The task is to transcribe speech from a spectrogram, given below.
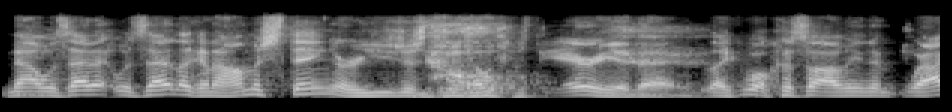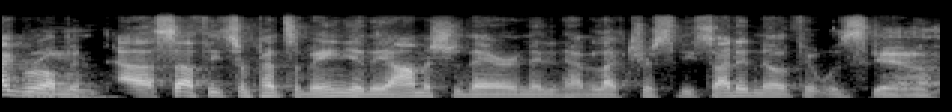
Now was that was that like an Amish thing, or you just No. the area that like well, because I mean, where I grew up Mm. in uh, southeastern Pennsylvania, the Amish were there and they didn't have electricity, so I didn't know if it was Yeah.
